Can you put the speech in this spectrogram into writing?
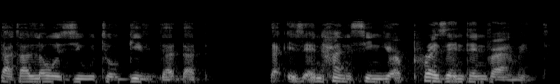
that allows you to give that that that is enhancing your present environment.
